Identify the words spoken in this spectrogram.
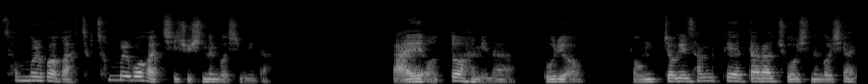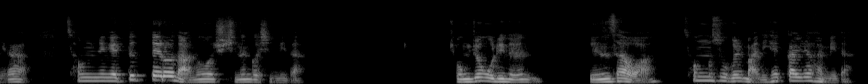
선물과 같이, 선물과 같이 주시는 것입니다. 나의 어떠함이나 노력, 영적인 상태에 따라 주어지는 것이 아니라 성령의 뜻대로 나누어 주시는 것입니다. 종종 우리는 은사와 성숙을 많이 헷갈려 합니다.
